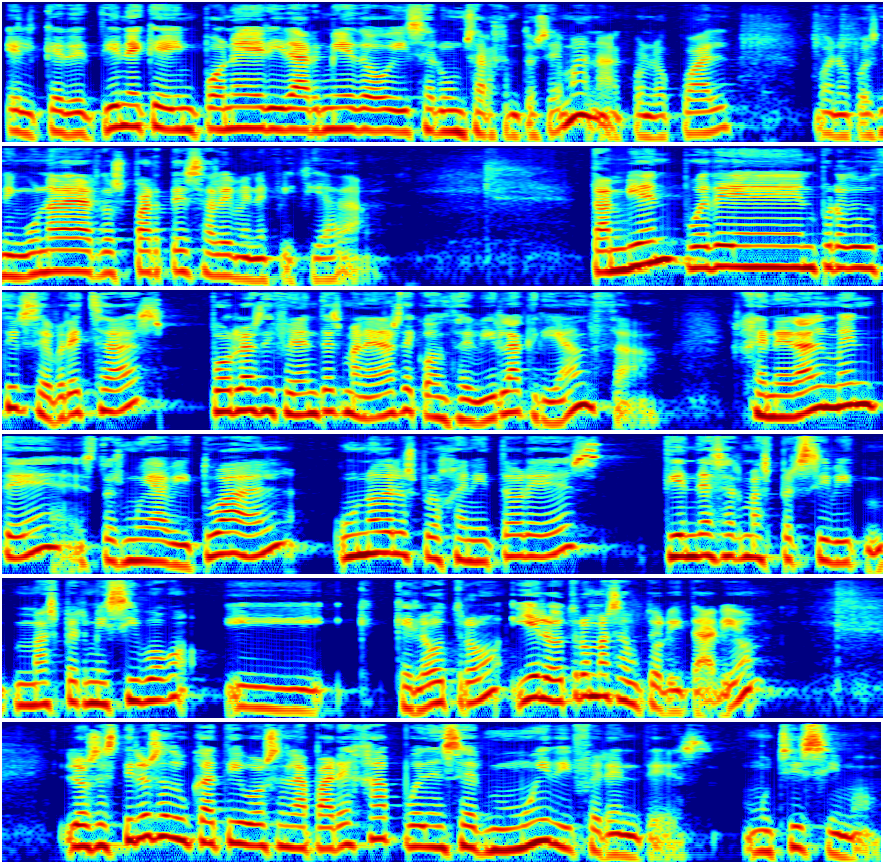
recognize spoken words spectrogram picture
que tiene que imponer y dar miedo y ser un sargento semana, con lo cual, bueno, pues ninguna de las dos partes sale beneficiada. También pueden producirse brechas por las diferentes maneras de concebir la crianza. Generalmente, esto es muy habitual, uno de los progenitores tiende a ser más, más permisivo que el otro y el otro más autoritario. Los estilos educativos en la pareja pueden ser muy diferentes, muchísimo.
